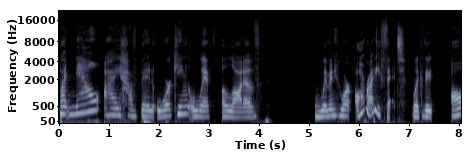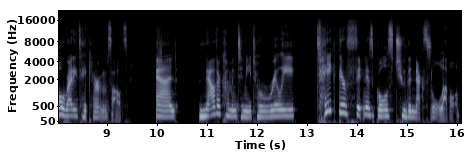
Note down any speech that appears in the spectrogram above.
But now I have been working with a lot of women who are already fit, like they already take care of themselves. And now they're coming to me to really take their fitness goals to the next level.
